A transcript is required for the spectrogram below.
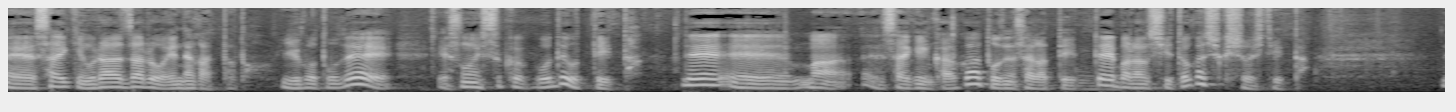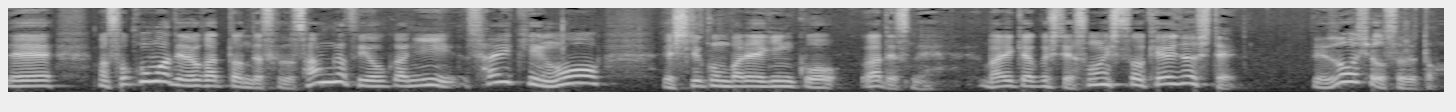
えー債券売らざるを得なかったということで、えー損失覚悟で売っていった。で、えーまあ、債券価格は当然下がっていって、バランスシートが縮小していった。で、まあ、そこまで良かったんですけど、3月8日に債券をえーシリコンバレー銀行がですね、売却して損失を計上して、で増資をすると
